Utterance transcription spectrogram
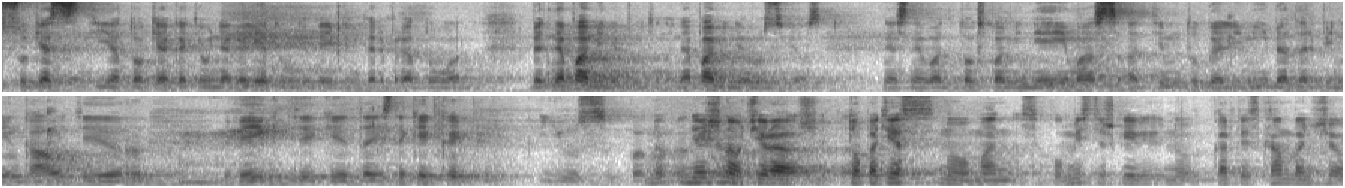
sugestija tokia, kad jau negalėtum kitaip interpretuoti. Bet nepamini Putino, nepamini Rusijos, nes ne va toks paminėjimas atimtų galimybę tarpininkauti ir veikti kitais. Tai kaip, kaip jūs nu, Nežinau, čia yra šitą. to paties, nu, man, sakau, mistiškai, nu, kartais skambančio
